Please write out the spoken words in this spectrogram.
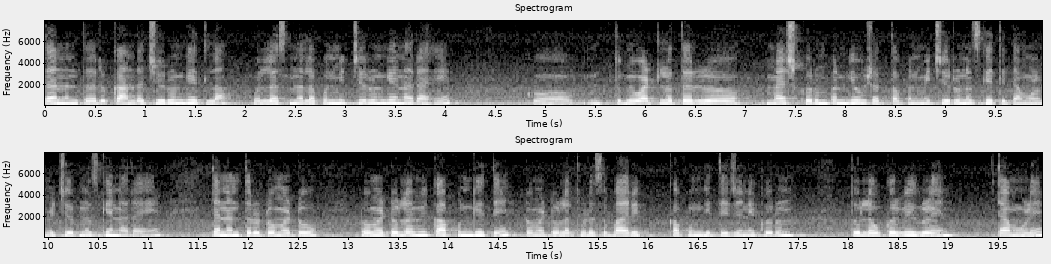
त्यानंतर कांदा चिरून घेतला. व लसणाला पण मी चिरून घेणार आहे. तुम्ही वाटलं तर मॅश करून पण घेऊ शकता पण मी चिरूनच घेते त्यामुळे मी चिरूनच घेणार आहे. त्यानंतर टोमॅटो टोमॅटोला मी कापून घेते. टोमॅटोला थोडंसं बारीक कापून घेते जेणेकरून तो लवकर विगळेन त्यामुळे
